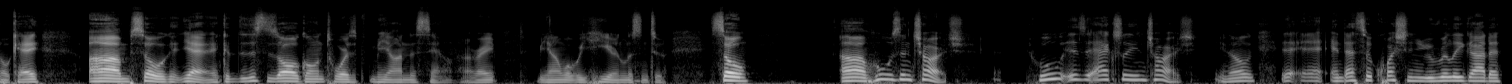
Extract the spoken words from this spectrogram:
okay. Um, so yeah, cause this is all going towards beyond the sound, all right, beyond what we hear and listen to. So, um, who's in charge? Who is actually in charge? You know, and that's a question you really gotta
